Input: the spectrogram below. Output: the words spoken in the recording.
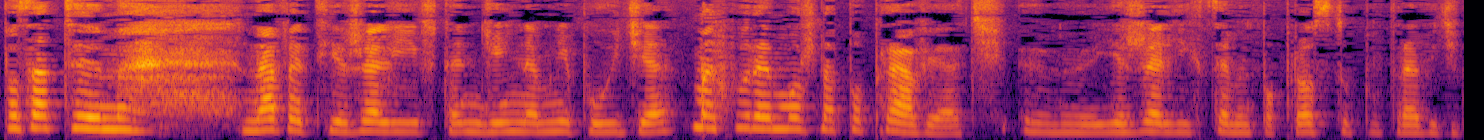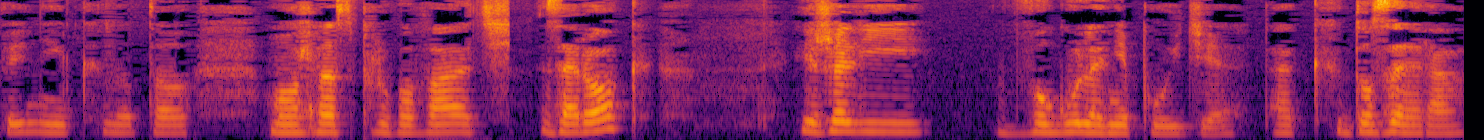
Poza tym, nawet jeżeli w ten dzień nam nie pójdzie, maturę można poprawiać. Jeżeli chcemy po prostu poprawić wynik, no to można spróbować za rok. Jeżeli w ogóle nie pójdzie, tak do zera,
